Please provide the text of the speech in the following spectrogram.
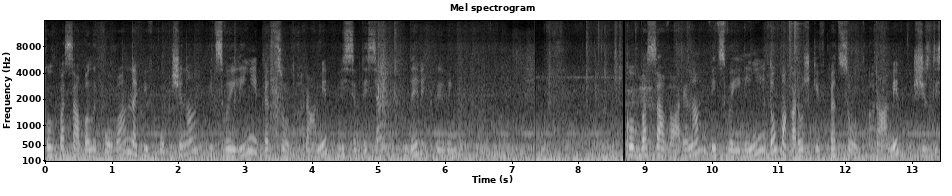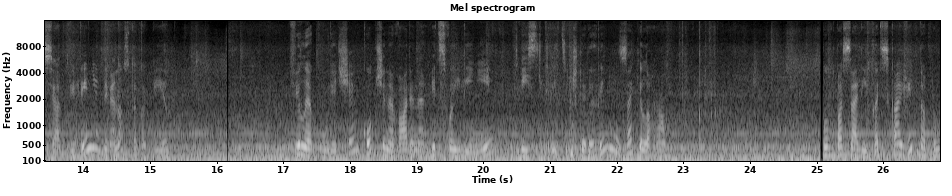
Ковбаса баликова напівкопчена від своєї лінії 500 грамів 89 гривень. Ковбаса варена від своєї лінії до макарошків 500 грамів 62 гривні 90 копійок. Філе куряче, копчене варене від своєї лінії 234 гривні за кілограм. Ковбаса лікарська від добров.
